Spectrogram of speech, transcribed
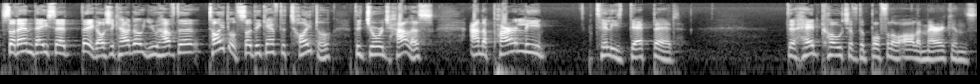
So then they said, there you go, Chicago, you have the title. So they gave the title to George Halas. And apparently, till his deathbed, the head coach of the Buffalo All Americans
